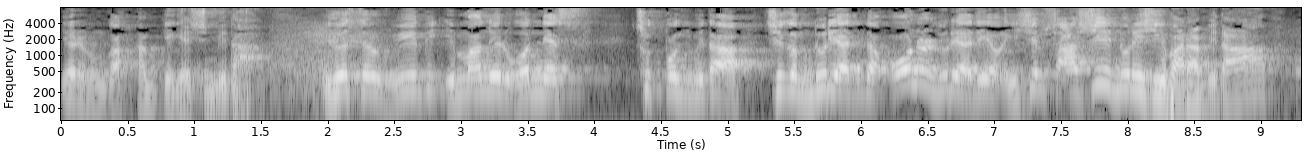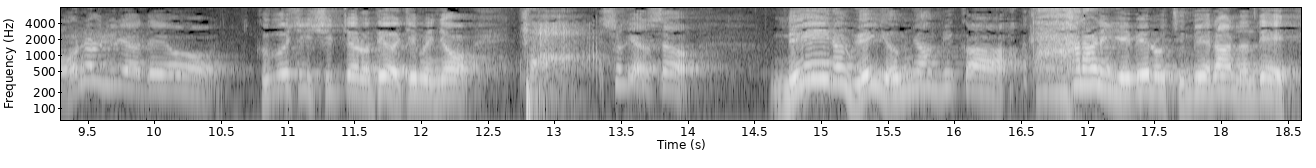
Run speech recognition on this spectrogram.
여러분과 함께 계십니다. 이것을 with 임마누엘 oneness 축복입니다. 지금 누려야 된다. 오늘 누려야 돼요. 24시 누리시기 바랍니다. 오늘 누려야 돼요. 그것이 실제로 되어지면요. 계속해서 내일을 왜 염려합니까? 다 하나님 예배로 준비해 놨는데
